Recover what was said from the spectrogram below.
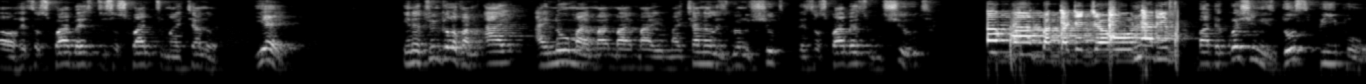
uh, her subscribers to subscribe to my channel. Yeah. In a twinkle of an eye, I know my, my, my, my, my channel is going to shoot, the subscribers will shoot. But the question is, those people,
